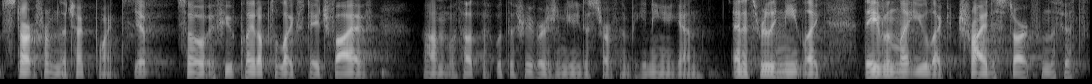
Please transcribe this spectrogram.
start from the checkpoints. yep. So if you've played up to like stage five, um, without the, with the free version, you need to start from the beginning again. And it's really neat. Like they even let you like try to start from the fifth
